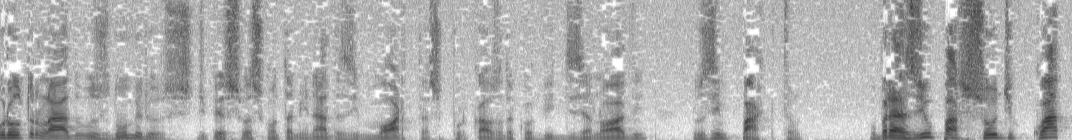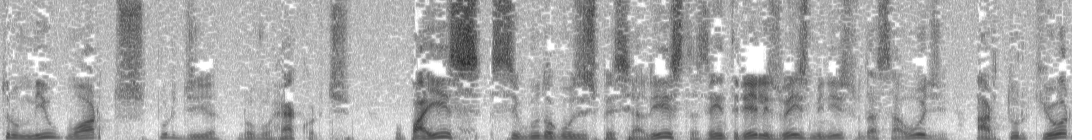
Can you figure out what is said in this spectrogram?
por outro lado, os números de pessoas contaminadas e mortas por causa da Covid-19 nos impactam. O Brasil passou de 4 mil mortos por dia, novo recorde. O país, segundo alguns especialistas, entre eles o ex-ministro da Saúde, Arthur Chior,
